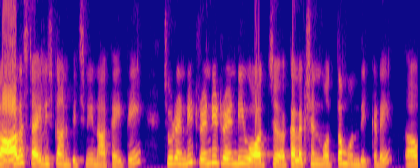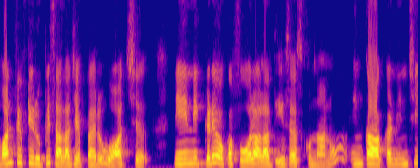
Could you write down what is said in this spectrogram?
చాలా స్టైలిష్గా అనిపించినాయి నాకైతే. చూడండి ట్రెండీ ట్రెండీ వాచ్ కలెక్షన్ మొత్తం ఉంది ఇక్కడే. వన్ ఫిఫ్టీ రూపీస్ అలా చెప్పారు వాచ్ నేను ఇక్కడే ఒక ఫోర్ అలా తీసేసుకున్నాను. ఇంకా అక్కడ నుంచి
